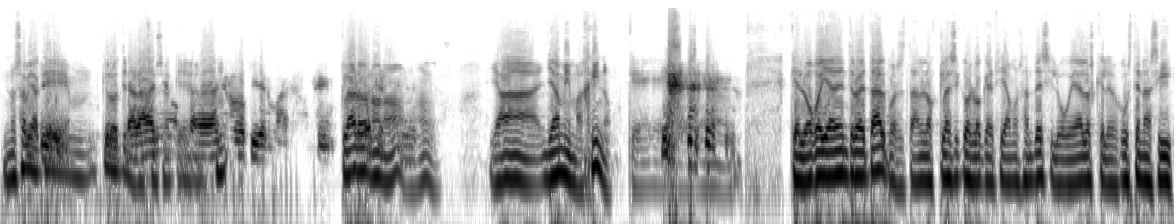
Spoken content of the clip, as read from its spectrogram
Y no sabía que, que, lo tenían. Cada, año, que, cada año lo piden más. Claro, no, no, no, Ya, ya me imagino que... que luego ya dentro de tal, pues están los clásicos, lo que decíamos antes, y luego ya los que les gusten así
